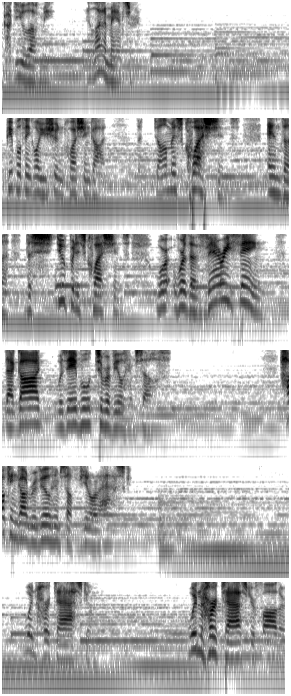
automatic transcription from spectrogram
God, do you love me? And let Him answer. People think, oh, you shouldn't question God. The dumbest questions and the, the stupidest questions were, were the very thing that God was able to reveal himself. How can God reveal himself if you don't ask? Wouldn't hurt to ask him. Wouldn't hurt to ask your father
